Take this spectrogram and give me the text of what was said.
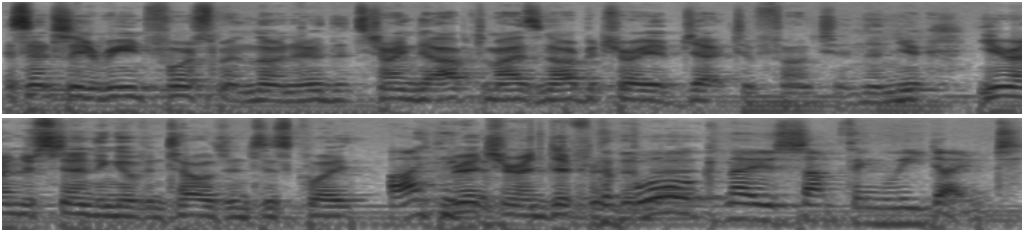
essentially a reinforcement learner that's trying to optimize an arbitrary objective function. And your your understanding of intelligence is quite richer the, and different The Borg that. knows something we don't.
